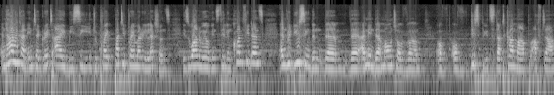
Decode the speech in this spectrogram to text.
And how we can integrate IEBC into pri party primary elections is one way of instilling confidence and reducing the the, the I mean the amount of, um, of of disputes that come up after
